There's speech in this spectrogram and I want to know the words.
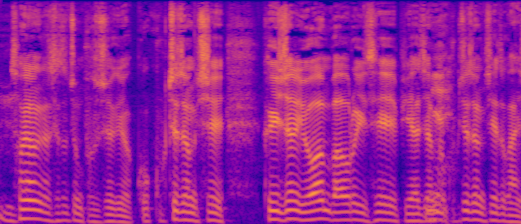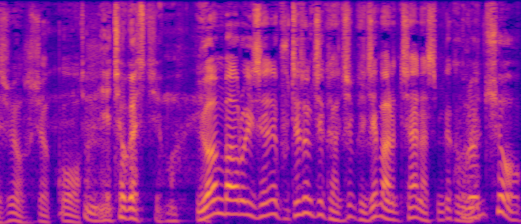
음. 성향 자체도 좀 보수적이었고 국제 정치 그 이전에 요한 바오로 2세에 비하자면 예. 국제 정치에도 관심이 없으셨고 좀 예, 적었죠. 뭐. 요한 바오로 2세는 국제 정치에 관심이 굉장히 많지 않았습니까? 그분은? 그렇죠.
